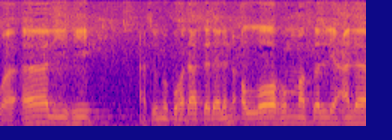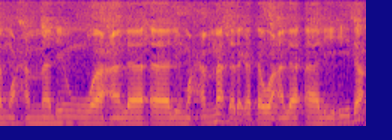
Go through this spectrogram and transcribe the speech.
wa alihi. Ha, sungguh puak data dalam Allahumma salli ala Muhammadin wa ala ali Muhammad. Tak ada kata wa ala alihi tak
